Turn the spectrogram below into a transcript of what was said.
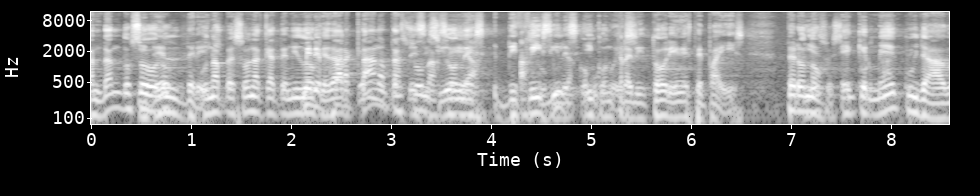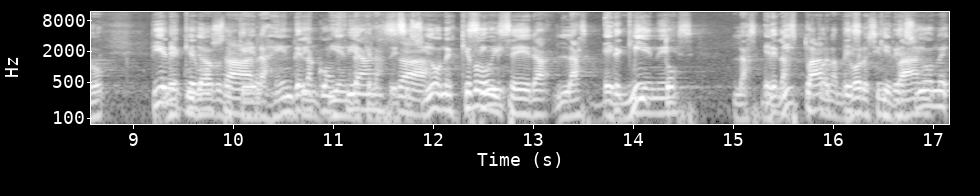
andando solo, una persona que ha tenido Mire, que dar que una tantas decisiones difíciles y contradictorias en este país. Pero no, es es, que me he cuidado, Tiene que cuidado de que la gente de la entienda que las decisiones que doy sincera las de quienes las he visto con las mejores intenciones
